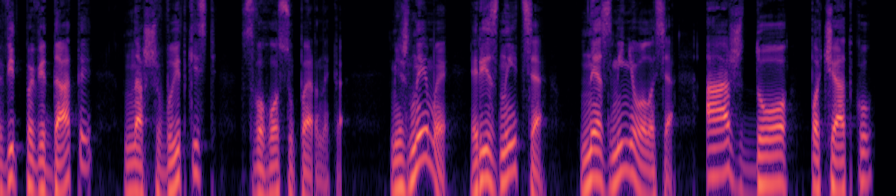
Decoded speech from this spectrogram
відповідати на швидкість свого суперника. Між ними різниця не змінювалася аж до початку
